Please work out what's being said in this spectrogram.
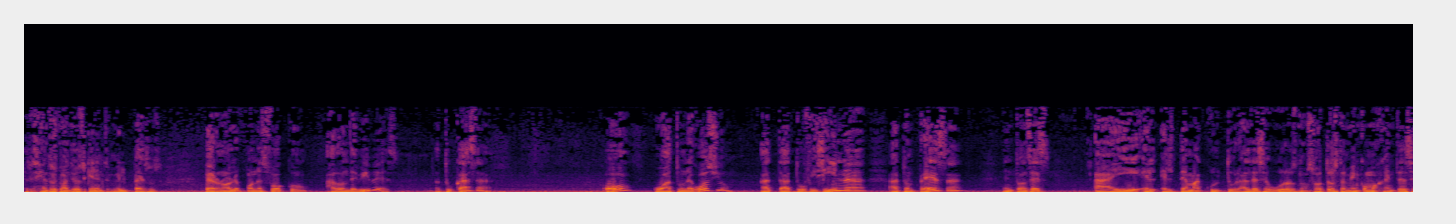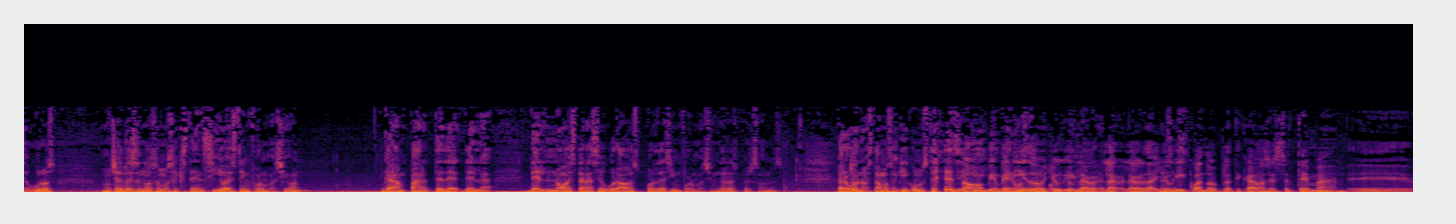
342, 500 mil pesos, pero no le pones foco a donde vives, a tu casa, o, o a tu negocio, a, tu oficina, a tu empresa. Entonces, ahí el, el, tema cultural de seguros, nosotros también como agentes de seguros, muchas veces no somos extensiva esta información. Gran parte de, de, la del no estar asegurados por desinformación de las personas. Pero bueno, estamos aquí con ustedes. No, y, bienvenido, Yugi. La, la, la, verdad, Gracias. Yugi, cuando platicábamos este tema, uh -huh. eh,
